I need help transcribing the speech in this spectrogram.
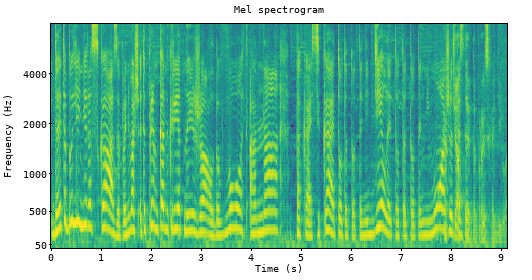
да это были не рассказы, понимаешь? Это прям конкретные жалобы. Вот, она такая сякая, то-то, то-то не делает, то-то, то-то не может. как часто это- это происходило?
